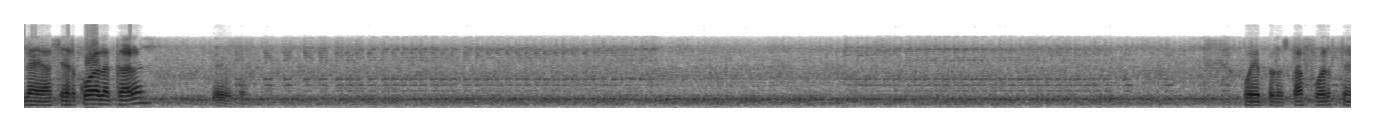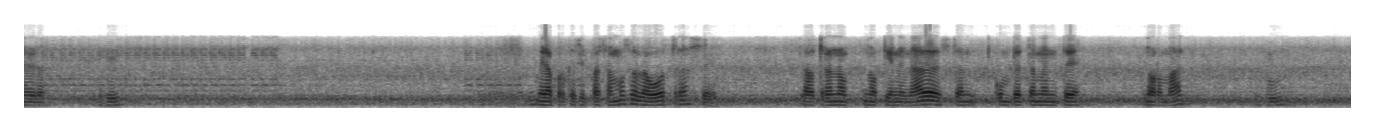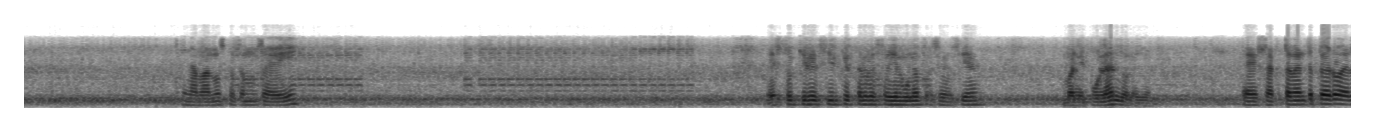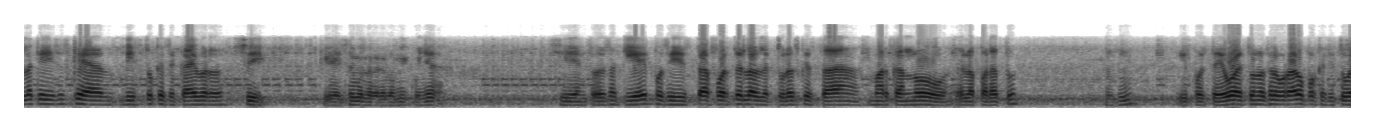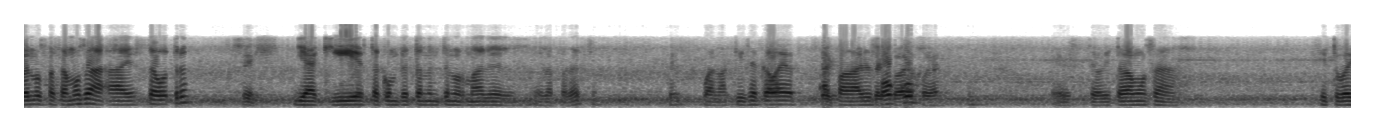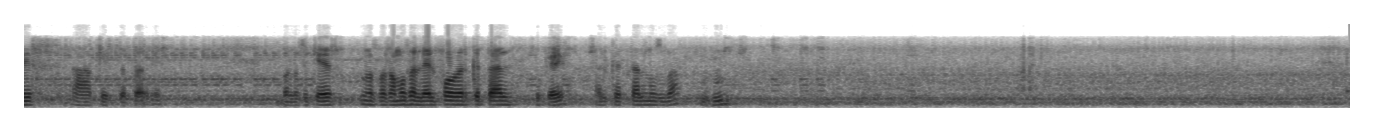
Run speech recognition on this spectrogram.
Le acerco a la cara. Oye, pero está fuerte, mira. Mira, porque si pasamos a la otra, Sí. la otra no, no tiene nada, está completamente normal. Ujú. Y nada más nos pasamos ahí. Esto quiere decir que tal vez hay alguna presencia manipulándola ya. Exactamente, pero es la que dices que has visto que se cae, ¿verdad? Sí, que ese me lo regaló mi cuñada. Sí, entonces aquí pues sí está fuerte las lecturas que está marcando el aparato. Y pues te digo, esto no es algo raro porque si tú ves nos pasamos a, a esta otra Sí. y aquí está completamente normal el, el aparato. Bueno, aquí se acaba de apagar el Se acaba de foco. Este, ahorita vamos a... Si tú ves... Ah, aquí está también. Bueno, si quieres nos pasamos al elfo a ver qué tal, Ok. al qué tal nos va. Ujú.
